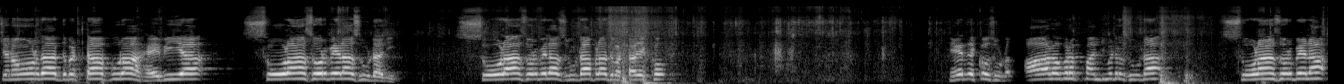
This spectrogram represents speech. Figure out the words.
ਚਨੌਣ ਦਾ ਦੁਪੱਟਾ ਪੂਰਾ ਹੈਵੀ ਆ। 1600 ਰੁਪਏ ਦਾ ਸੂਟ ਆ ਜੀ। 1600 ਰੁਪਏ ਦਾ ਸੂਟ ਆ, ਆਪਣਾ ਦੁਪੱਟਾ ਦੇਖੋ। ਫੇਰ ਦੇਖੋ suit all over 5 metre suit ਆ। 1600 ਰੁਪਏ ਦਾ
